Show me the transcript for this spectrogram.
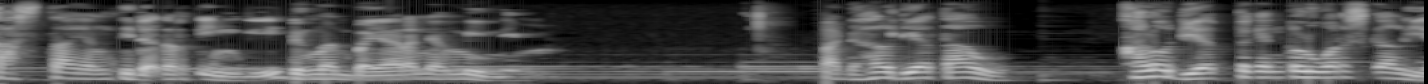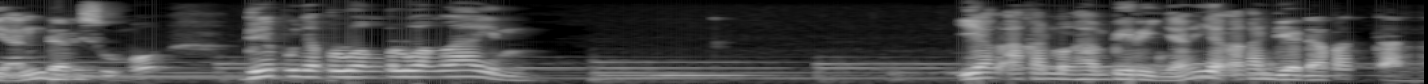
kasta yang tidak tertinggi dengan bayaran yang minim. Padahal dia tahu kalau dia pengen keluar sekalian dari sumo, dia punya peluang-peluang lain yang akan menghampirinya, yang akan dia dapatkan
